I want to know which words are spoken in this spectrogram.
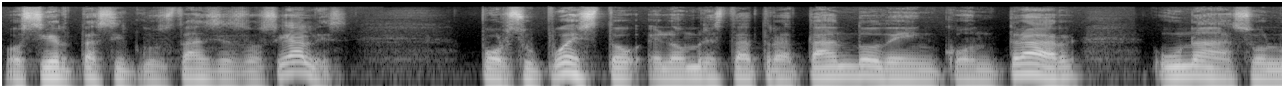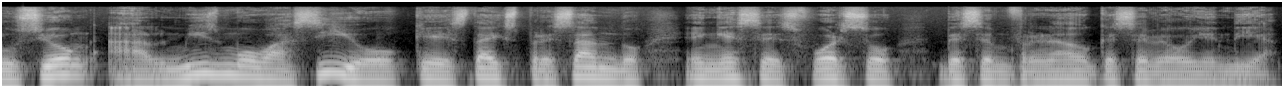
o ciertas circunstancias sociales. Por supuesto, el hombre está tratando de encontrar una solución al mismo vacío que está expresando en ese esfuerzo desenfrenado que se ve hoy en día.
